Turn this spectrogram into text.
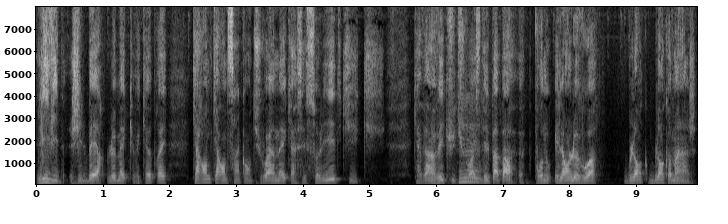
livide. Gilbert, le mec avec à peu près 40-45 ans, tu vois, un mec assez solide, qui, qui, qui avait un vécu, tu vois, c'était le papa euh, pour nous. Et là, on le voit, blanc, blanc comme un linge.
